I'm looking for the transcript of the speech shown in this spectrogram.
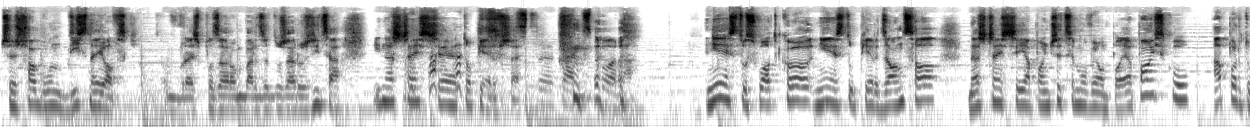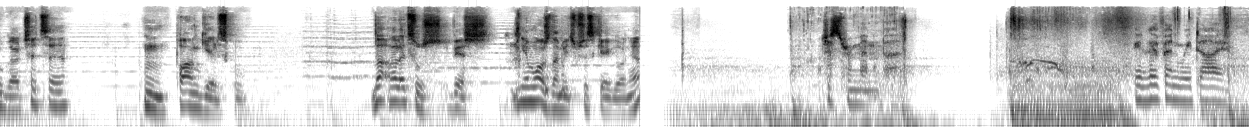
czy Shogun Disneyowski? To wbrew pozorom bardzo duża różnica i na szczęście to pierwsze. tak, spora. Nie jest tu słodko, nie jest tu pierdząco. Na szczęście Japończycy mówią po japońsku, a Portugalczycy hmm, po angielsku. No ale cóż, wiesz, nie można mieć wszystkiego, nie? Just remember. We live and we die.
